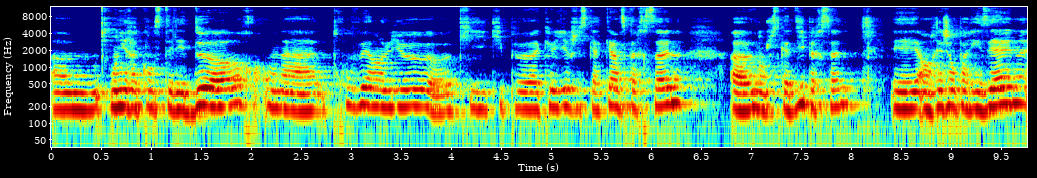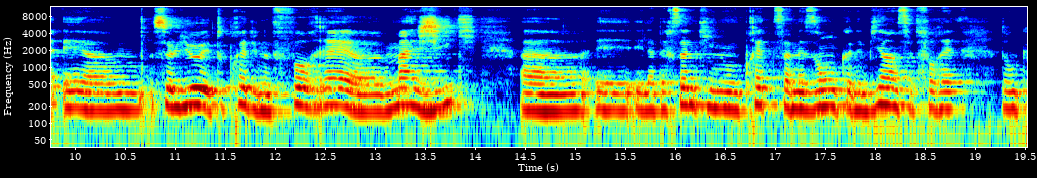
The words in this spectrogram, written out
on ira consteller dehors. On a trouvé un lieu qui, qui, peut accueillir jusqu'à 15 personnes. Euh, non jusqu'à 10 personnes, et en région parisienne. Et euh, ce lieu est tout près d'une forêt euh, magique. Et, et, la personne qui nous prête sa maison connaît bien cette forêt. Donc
